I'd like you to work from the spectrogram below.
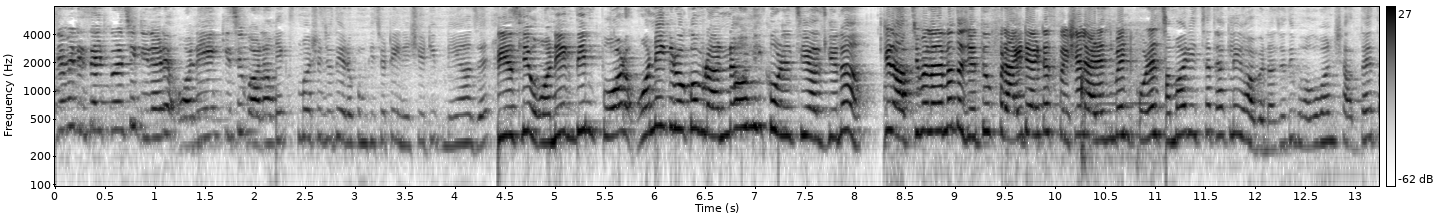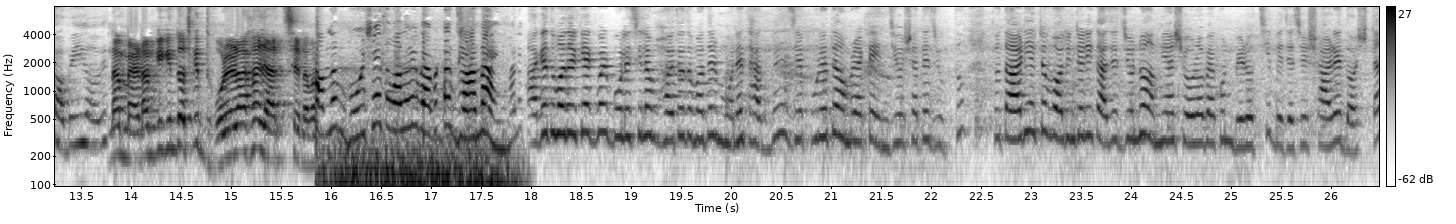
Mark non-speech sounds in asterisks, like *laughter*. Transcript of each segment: আজকে আমি ডিসাইড করেছি ডিনারে অনেক কিছু বানাবো। নেক্সট মাসে যদি এরকম কিছু একটা ইনিশিয়েটিভ নেওয়া যায় সিরিয়াসলি অনেক দিন পর অনেক রকম রান্না আমি করেছি আজকে না? রাত্রিবেলা জানো তো যেহেতু ফ্রাইডে একটা স্পেশাল অ্যারেঞ্জমেন্ট করেছি। আমার ইচ্ছা থাকলেই হবে না যদি ভগবান সাথ দেয় তবেই হবে। না ম্যাডামকে কিন্তু আজকে ধরে রাখা যাচ্ছে না। ভাবলাম বসে তোমাদের ব্যাপারটা জানাই। মানে আগে তোমাদেরকে একবার বলেছিলাম হয়তো তোমাদের মনে থাকবে যে পুরোতে আমরা একটা এনজিওর সাথে যুক্ত। তো তারই একটা ভলেন্টারি কাজের জন্য আমি আর সৌরভ এখন বেরোচ্ছি বেজেছে সাড়ে দশটা।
